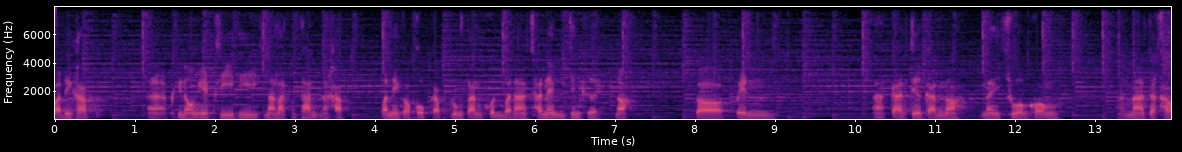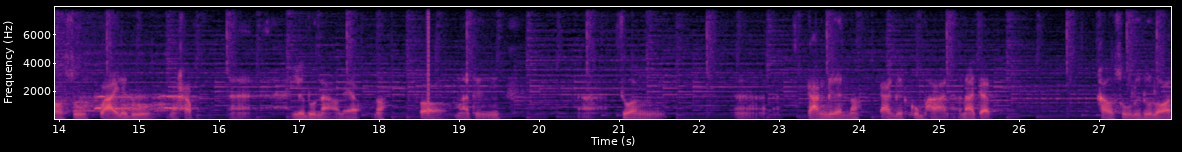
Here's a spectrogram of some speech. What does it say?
วัสดีครับพี่น้อง FC ที่น่ารักทุกท่านนะครับ วันนี้ก็พบกับลุงตันคนบ้านาชาแนลอีกเช่นเคยเนาะก็เป็นาการเจอกันเนาะในช่วงของน่าจะเข้าสู่ปลายฤดูนะครับฤดูหนาวแล้วเนาะก็มาถึงช่วงกลางเดือนเนาะกลางเดือนกุมภาพันธ์น่าจะเข้าสู่ฤดูร้อน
